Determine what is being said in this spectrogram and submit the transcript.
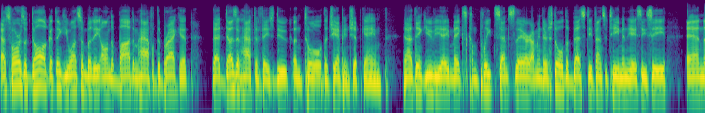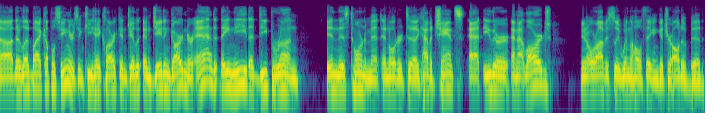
As far as a dog i think you want somebody on the bottom half of the bracket that doesn't have to face duke until the championship game. And i think uva makes complete sense there. I mean they're still the best defensive team in the acc and uh, they're led by a couple seniors in Kihei Clark and Jalen and Jayden Gardner, and they need a deep run in this tournament in order to have a chance at either an at large, you know, or obviously win the whole thing and get your auto bid.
